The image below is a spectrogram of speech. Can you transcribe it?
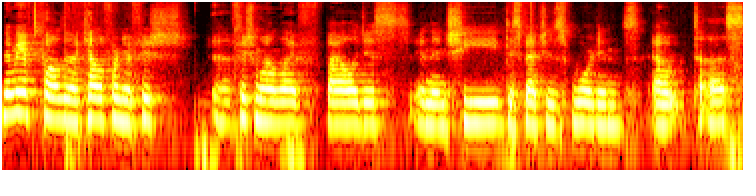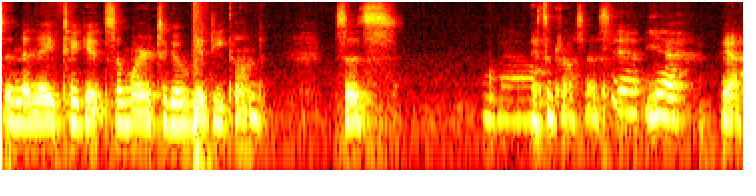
then we have to call the California Fish uh, Fish and Wildlife biologist, and then she dispatches wardens out to us, and then they take it somewhere to go get deconned. So it's Wow. it's a process. Yeah. Yeah. Yeah,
